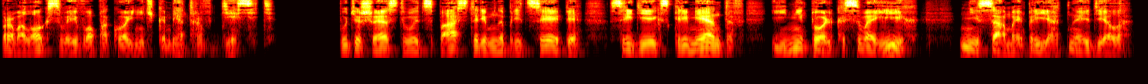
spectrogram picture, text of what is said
Проволок своего покойничка метров десять. Путешествовать с пастырем на прицепе среди экскрементов, и не только своих, не самое приятное дело.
